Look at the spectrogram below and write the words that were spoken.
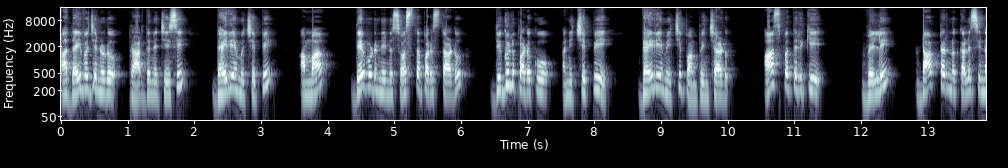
ఆ దైవజనుడు ప్రార్థన చేసి ధైర్యము చెప్పి అమ్మా దేవుడు నిన్ను స్వస్థపరుస్తాడు దిగులు పడకు అని చెప్పి ధైర్యమిచ్చి పంపించాడు. ఆసుపత్రికి వెళ్ళి డాక్టర్ను కలిసిన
